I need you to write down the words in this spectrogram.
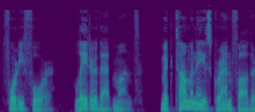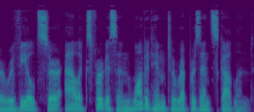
44. Later that month, McTominay's grandfather revealed Sir Alex Ferguson wanted him to represent Scotland.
